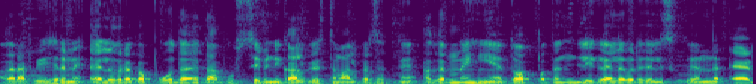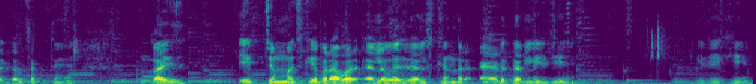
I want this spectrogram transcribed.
अगर आपके घर में एलोवेरा का पौधा है तो आप उससे भी निकाल कर इस्तेमाल कर सकते हैं। अगर नहीं है तो आप पतंजलि का एलोवेरा जेल इसके अंदर ऐड कर सकते हैं। गाइज़ एक चम्मच के बराबर एलोवेरा जेल इसके अंदर ऐड कर लीजिए। ये देखिए,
